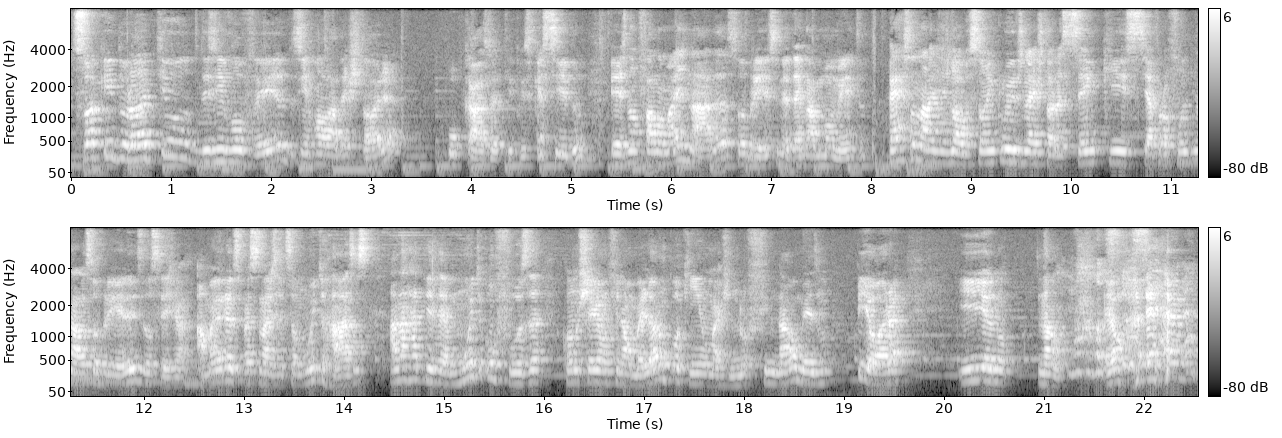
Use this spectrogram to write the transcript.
Só que durante o desenvolver, desenrolar da história, o caso é tipo esquecido, eles não falam mais nada sobre isso em determinado momento. Personagens novos são incluídos na história sem que se aprofunde nada sobre eles, ou seja, a maioria dos personagens são muito rasos, a narrativa é muito confusa, quando chega no final melhora um pouquinho, mas no final mesmo piora, e eu não... Não, Nossa, é, é,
